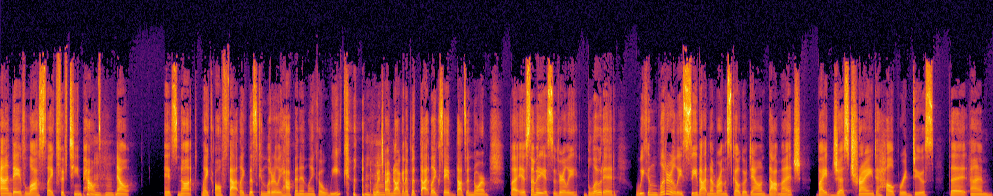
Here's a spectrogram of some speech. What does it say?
And they've lost like 15 pounds. Mhm. Now, it's not like all fat. Like this can literally happen in like a week, which Mhm. I'm not going to put that, like, say that's a norm. But if somebody is severely bloated, we can literally see that number on the scale go down that much by just trying to help reduce the um,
